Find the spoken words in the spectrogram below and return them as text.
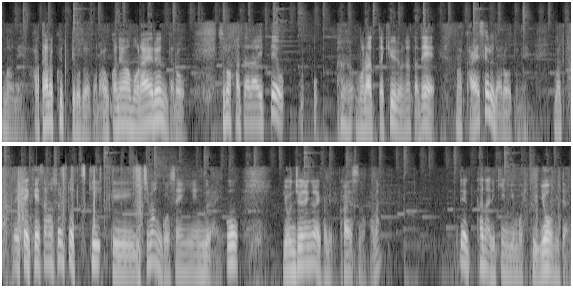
まあね働くってことだからお金はもらえるんだろう。その働いて もらった給料の中で、まあ、返せるだろうとね、まあ、大体計算をすると月、えー、1万5,000円ぐらいを40年ぐらいかけて返すのかな。でかなり金利も低いよみたいな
